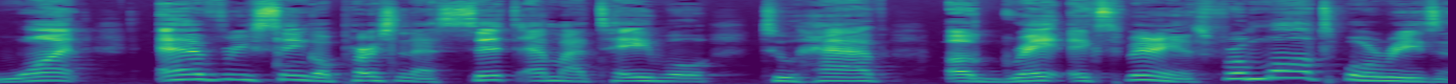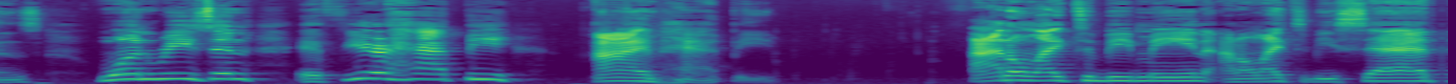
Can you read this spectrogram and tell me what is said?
want every single person that sits at my table to have a great experience for multiple reasons. One reason, if you're happy, I'm happy. I don't like to be mean. I don't like to be sad.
